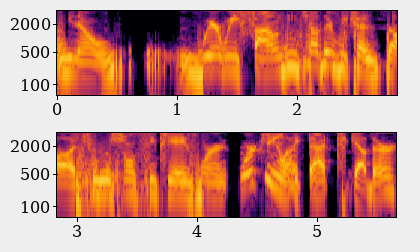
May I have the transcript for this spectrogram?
you know, where we found each other because the traditional CPAs weren't working like that together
